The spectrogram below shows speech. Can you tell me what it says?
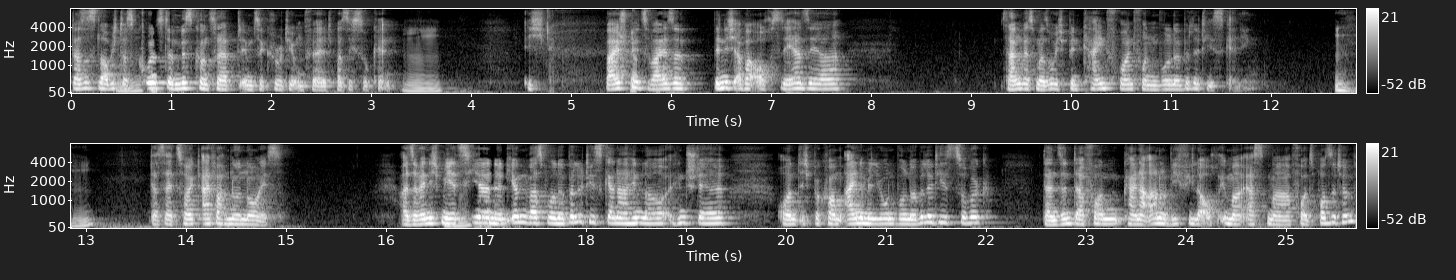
Das ist, glaube ich, das mhm. größte Misskonzept im Security-Umfeld, was ich so kenne. Mhm. Ich beispielsweise ja. bin ich aber auch sehr, sehr, sagen wir es mal so, ich bin kein Freund von Vulnerability Scanning. Mhm. Das erzeugt einfach nur Noise. Also wenn ich mir jetzt mhm. hier einen irgendwas Vulnerability Scanner hinstelle und ich bekomme eine Million Vulnerabilities zurück, dann sind davon keine Ahnung, wie viele auch immer erstmal false positive.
